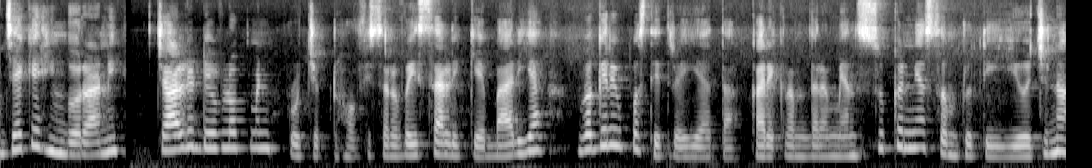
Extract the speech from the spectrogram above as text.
J K Hingorani child development project officer Vaishali K Baria વગેરે ઉપસ્થિત રહ્યા હતા. કાર્યક્રમ દરમિયાન સુકન્યા સમૃદ્ધિ યોજના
